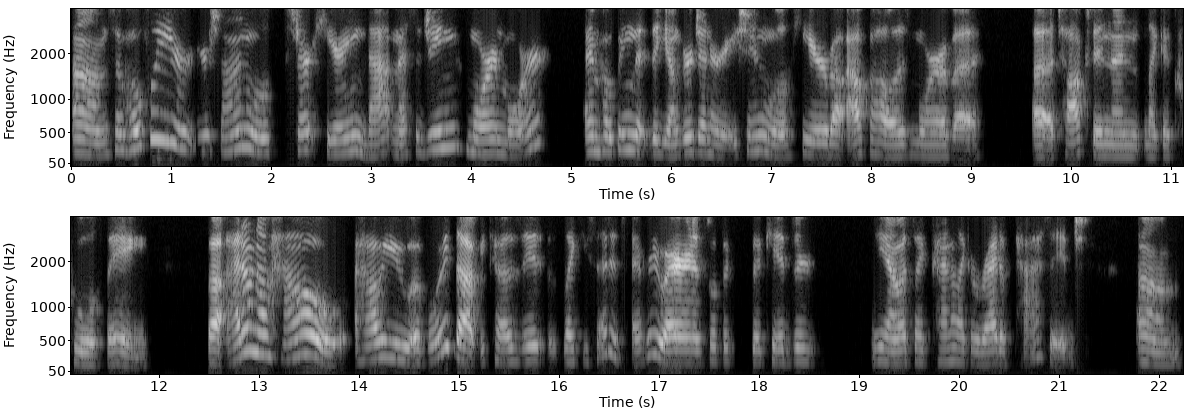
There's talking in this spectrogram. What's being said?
Um, so hopefully your, your son will start hearing that messaging more and more. I'm hoping that the younger generation will hear about alcohol as more of a, a toxin than like a cool thing. But I don't know how how you avoid that because it like you said, it's everywhere and it's what the, the kids are, you know, it's like kind of like a rite of passage. Um,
